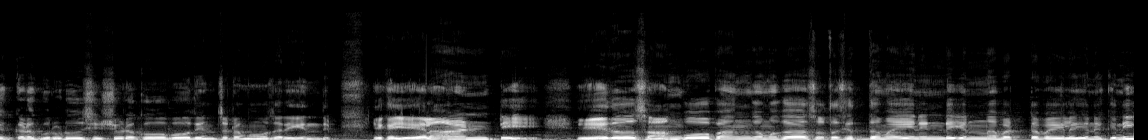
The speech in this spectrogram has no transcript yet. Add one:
ఇక్కడ గురుడు శిష్యుడకు బోధించటము జరిగింది. ఇక ఎలాంటి ఏదో సాంగోపాంగముగా సుతసిద్ధమై నిండి ఉన్న బట్ట బయలుయునికిని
